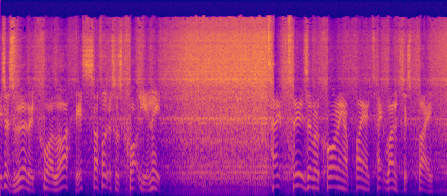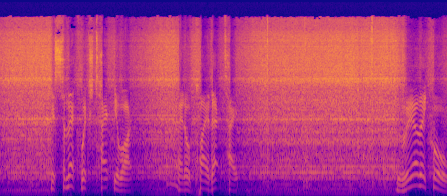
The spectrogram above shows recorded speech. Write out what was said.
This is really cool, I like this. I thought this was quite unique. Tape 2 is the recording I play and tape 1 is just play. You select which tape you want and it'll play that tape. Really cool.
